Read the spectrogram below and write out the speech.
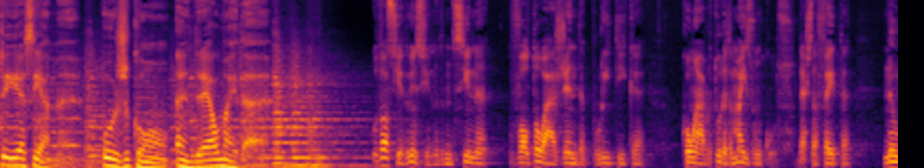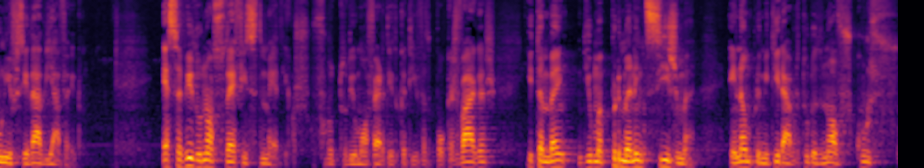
TSM. Hoje com André Almeida. O dossiê do ensino de medicina voltou à agenda política com a abertura de mais um curso, desta feita na Universidade de Aveiro. É sabido o nosso déficit de médicos, fruto de uma oferta educativa de poucas vagas e também de uma permanente cisma em não permitir a abertura de novos cursos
